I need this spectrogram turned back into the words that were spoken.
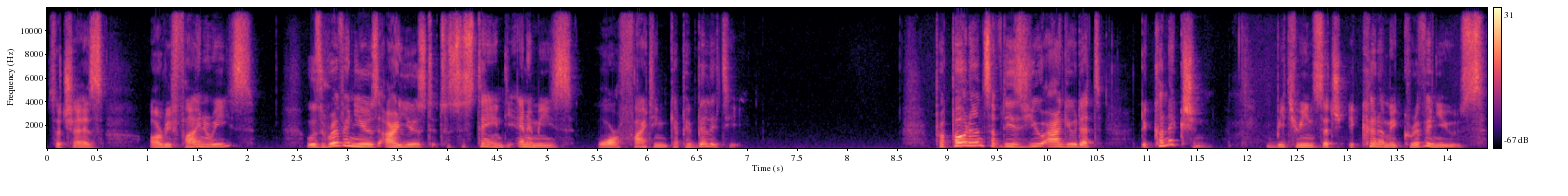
such as oil refineries, whose revenues are used to sustain the enemy's war-fighting capability. Proponents of this view argue that the connection between such economic revenues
